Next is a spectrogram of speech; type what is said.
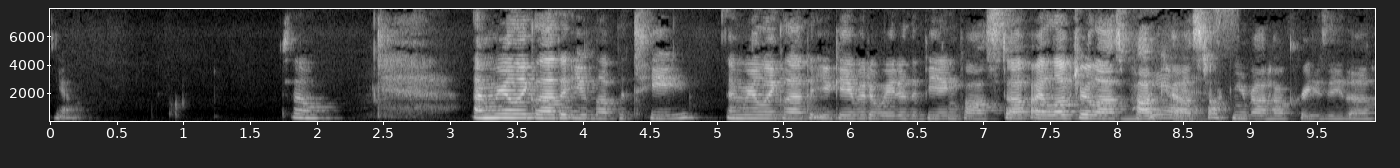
Yeah. So, I'm really glad that you love the tea. I'm really glad that you gave it away to the being boss stuff. I loved your last podcast yes. talking about how crazy the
